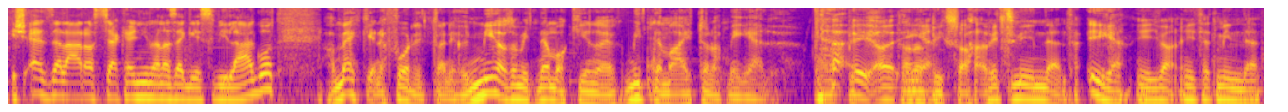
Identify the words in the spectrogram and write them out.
és ezzel árasztják el nyilván az egész világot. Ha meg kéne fordítani, hogy mi az, amit nem a kínaiak, mit nem állítanak még elő. Talán a. Mindent. Igen, így van, így tehát mindent.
